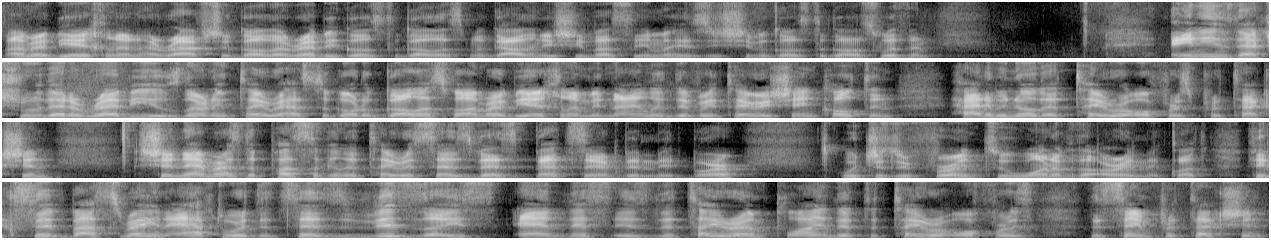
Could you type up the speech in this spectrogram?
I'm Rabbi Yechanan Harav Shagala. Rabbi goes to Gullus. Magal Yeshiva Seima. His yeshiva goes to Gullus with him. Ain't is that true that a Rebbe who's learning Torah has to go to Gullus? How do we know that Torah offers protection? Shenemer, as the pasuk in the Torah says, "Ves betzer b'midbar," which is referring to one of the Ari Miklat. V'ksiv basrei, afterwards it says "vizais," and this is the Torah, implying that the Torah offers the same protection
